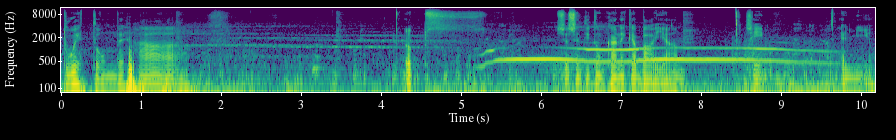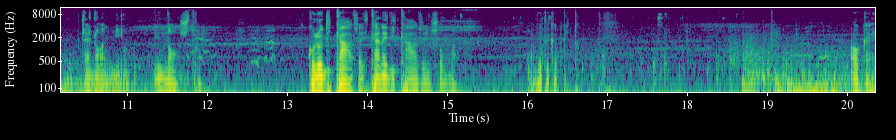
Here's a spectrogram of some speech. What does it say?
due tombe. Ah. Ops. Si è sentito un cane che abbaia. Sì. Cioè no, il mio. Il nostro. Quello di casa, il cane di casa, insomma. Avete capito. Ok.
